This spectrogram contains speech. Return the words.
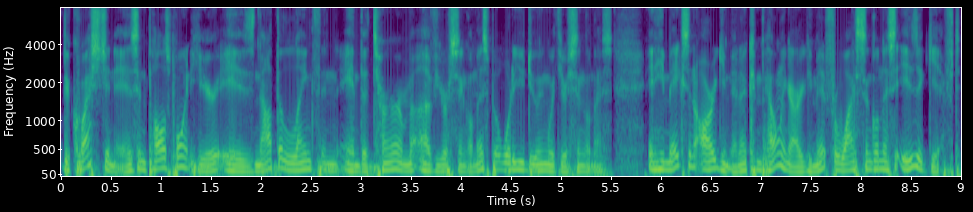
the question is, and Paul's point here is not the length and, and the term of your singleness, but what are you doing with your singleness? And he makes an argument, a compelling argument for why singleness is a gift.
